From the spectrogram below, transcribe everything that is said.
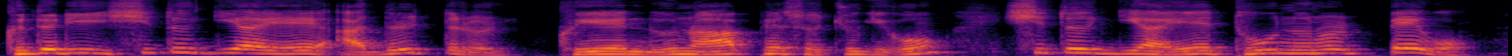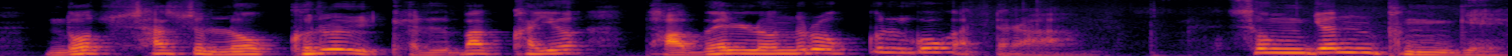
그들이 시드기야의 아들들을 그의 눈앞에서 죽이고 시드기야의 두 눈을 빼고 놋사슬로 그를 결박하여 바벨론으로 끌고 갔더라. 성전 붕괴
